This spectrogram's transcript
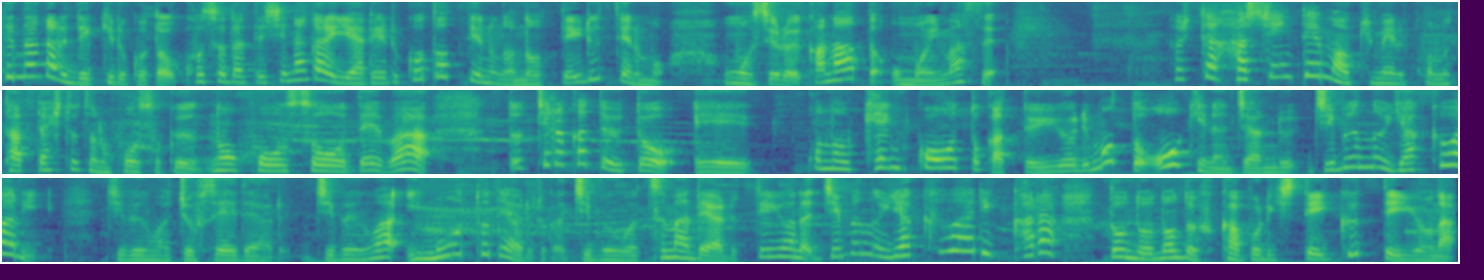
てながらできること、子育てしながらやれることっていうのが載っているっていうのも面白いかなと思います。そして発信テーマを決めるこのたった一つの法則の放送では、どちらかというと、えー、この健康とかというよりもっと大きなジャンル、自分の役割、自分は女性である、自分は妹であるとか、自分は妻であるっていうような自分の役割からどんどんどんどん深掘りしていくっていうような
